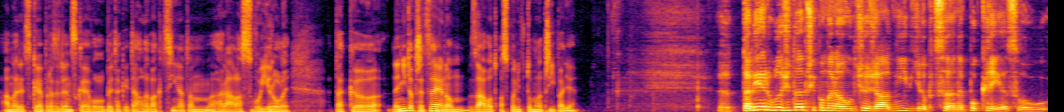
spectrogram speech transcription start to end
americké prezidentské volby, tak i tahle vakcína tam hrála svoji roli. Tak uh, není to přece jenom závod, aspoň v tomhle případě? Tady je důležité připomenout, že žádný výrobce nepokryje svou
